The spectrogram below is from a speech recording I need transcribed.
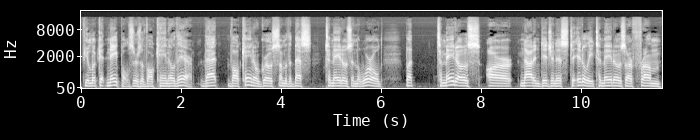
If you look at Naples, there's a volcano there. That volcano grows some of the best tomatoes in the world, but tomatoes are not indigenous to Italy. Tomatoes are from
